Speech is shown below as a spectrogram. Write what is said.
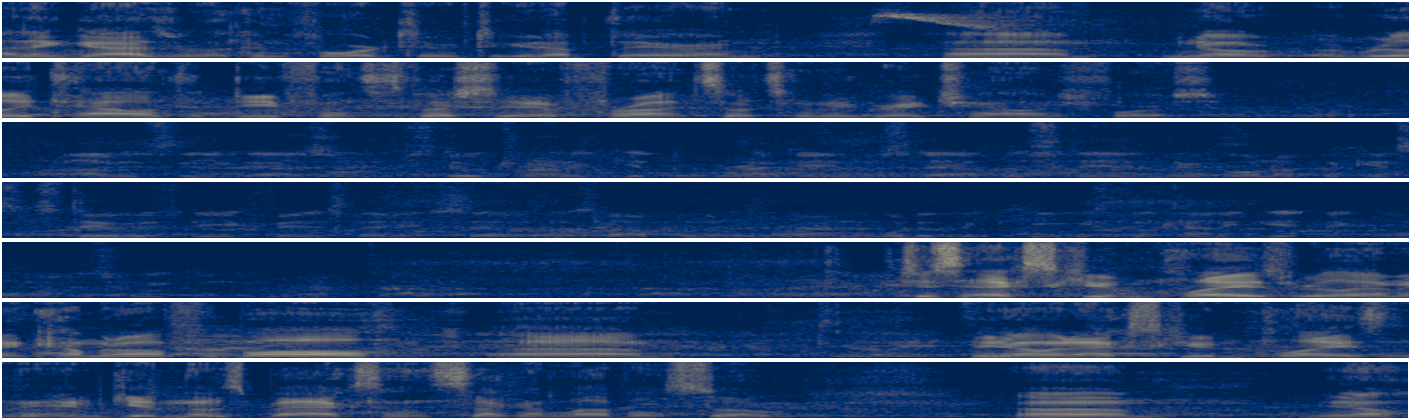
I think guys are looking forward to to get up there, and um, you know, a really talented defense, especially up front. So it's going to be a great challenge for us. Obviously, you guys are still trying to get the run game established, and they're going up against the Steelers defense that excels at stopping the run. What are the keys to kind of getting it going this week on the run? Just executing plays, really. I mean, coming off the ball, um, you know, and executing plays and, and, getting those backs on the second level. So, um, you know,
